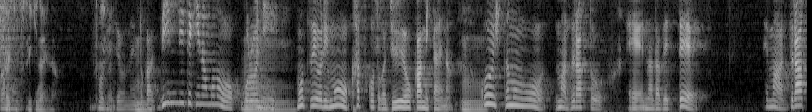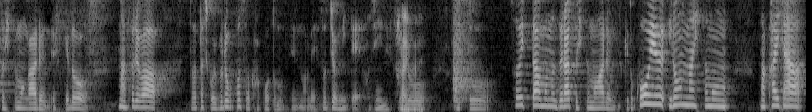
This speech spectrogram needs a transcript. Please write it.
解決できないな。そうですよね。うんとか、倫理的なものを心に持つよりも、勝つことが重要かみたいな、うん。こういう質問を、まあ、ずらっと、えー並べて、で、まあ、ずらっと質問があるんですけど、まあ、それは、私これブログポストを書こうと思ってるので、そっちを見てほしいんですけど、はいはい。えっと、そういったものずらっと質問あるんですけど、こういういろんな質問、まあ、会社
